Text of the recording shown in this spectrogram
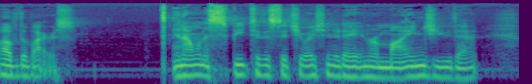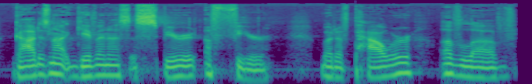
of the virus. And I want to speak to this situation today and remind you that God has not given us a spirit of fear, but of power, of love,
